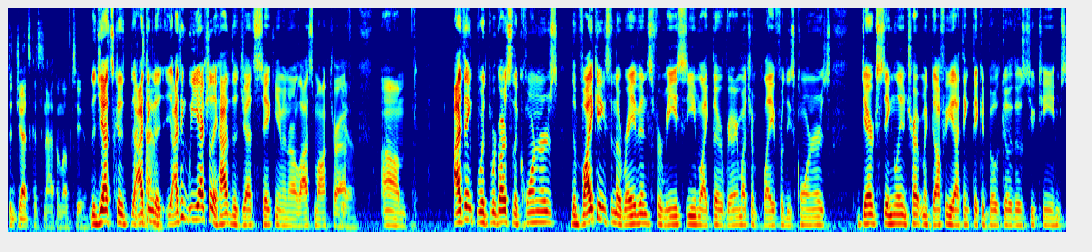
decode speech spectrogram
the Jets could snap him up too. the Jets could. At I think that I think we actually had the Jets taking him in our last mock draft. Yeah. Um, I think with regards to the corners, the Vikings and the Ravens for me seem like they're very much in play for these corners. Derek Stingley and Trent McDuffie, I think they could both go those two teams.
